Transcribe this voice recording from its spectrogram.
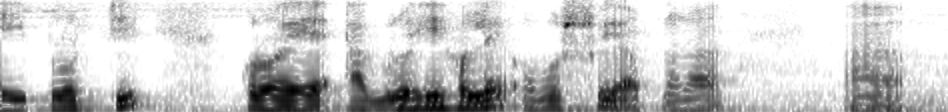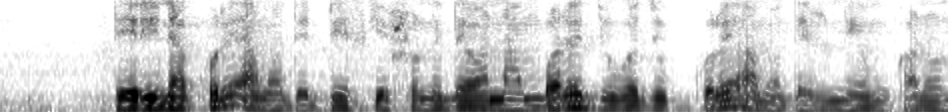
এই প্লটটি ক্রয়ে আগ্রহী হলে অবশ্যই আপনারা দেরি না করে আমাদের ডেসক্রিপশনে দেওয়া নাম্বারে যোগাযোগ করে আমাদের নিয়মকানুন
